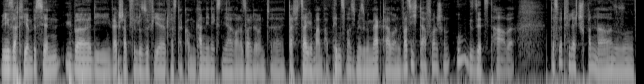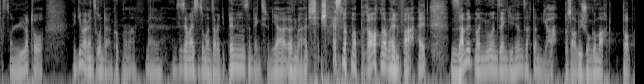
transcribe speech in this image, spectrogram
Wie gesagt, hier ein bisschen über die Werkstatt philosophiert, was da kommen kann die nächsten Jahre oder sollte. Und äh, ich dachte, ich zeige euch mal ein paar Pins, was ich mir so gemerkt habe und was ich davon schon umgesetzt habe. Das wird vielleicht spannender, also so, fast so ein Lotto. Wir gehen mal ganz runter und gucken mal. Weil es ist ja meistens so, man sammelt die Pins und denkt sich dann, ja, irgendwann werde ich den Scheiß nochmal brauchen, aber in Wahrheit sammelt man nur und sein Gehirn sagt dann, ja, das habe ich schon gemacht, top.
